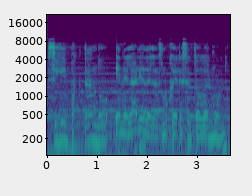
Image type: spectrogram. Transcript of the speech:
sigue impactando en el área de las mujeres en todo el mundo.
